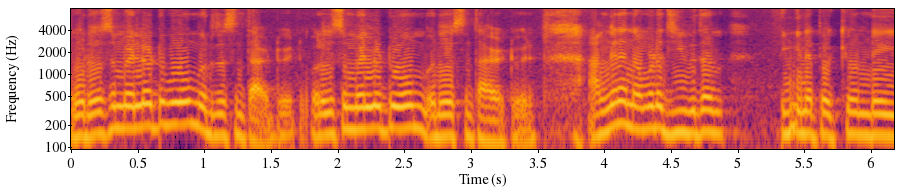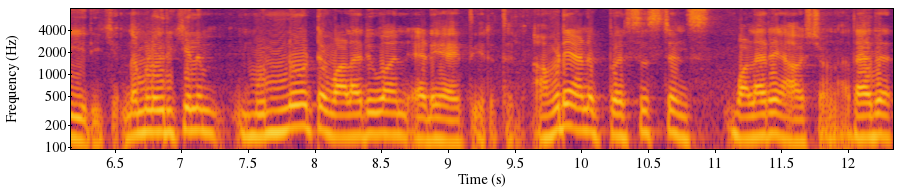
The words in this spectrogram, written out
ഒരു ദിവസം മേലോട്ട് പോകും ഒരു ദിവസം താഴോട്ട് വരും. ഒരു ദിവസം മേലോട്ട് പോകും ഒരു ദിവസം താഴോട്ട് വരും. അങ്ങനെ നമ്മുടെ ജീവിതം ഇങ്ങനെ പൊയ്ക്കൊണ്ടേയിരിക്കും. നമ്മൾ ഒരിക്കലും മുന്നോട്ട് വളരുവാൻ ഇടയായി തീരത്തില്ല. അവിടെയാണ് പെർസിസ്റ്റൻസ് വളരെ ആവശ്യമാണ്. അതായത്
